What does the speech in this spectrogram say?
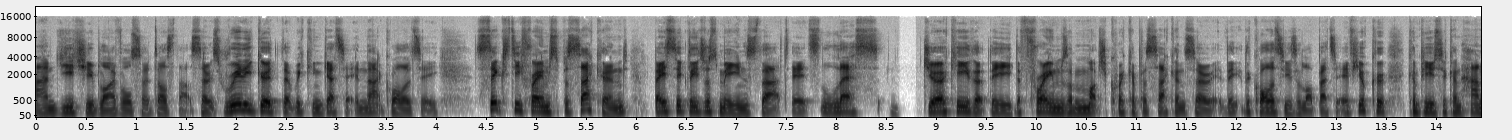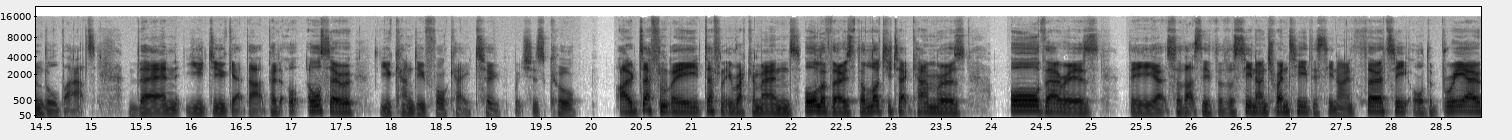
and YouTube Live also does that. So it's really good that we can get it in that quality. 60 frames per second basically just means that it's less jerky that the, the frames are much quicker per second. So the, the quality is a lot better. If your co- computer can handle that, then you do get that. But also, you can do 4K too, which is cool. I would definitely, definitely recommend all of those the Logitech cameras, or there is the, uh, so that's either the C920, the C930, or the Brio,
